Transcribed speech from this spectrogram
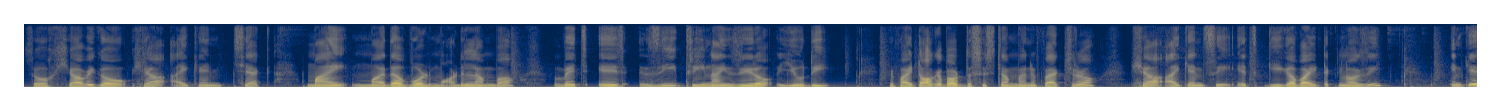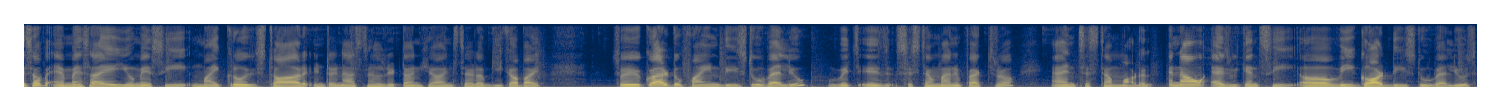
So here we go. Here I can check my motherboard model number which is Z390UD. If I talk about the system manufacturer, here I can see it's Gigabyte Technology. In case of MSI, you may see MicroStar International written here instead of Gigabyte. So you require to find these two value which is system manufacturer and system model. And now as we can see, uh, we got these two values.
